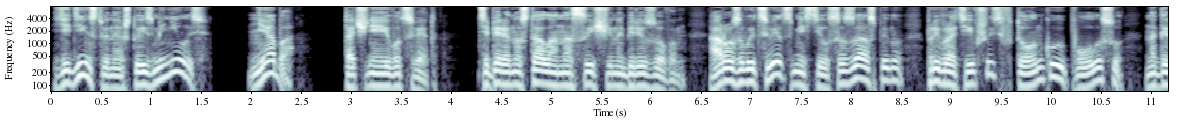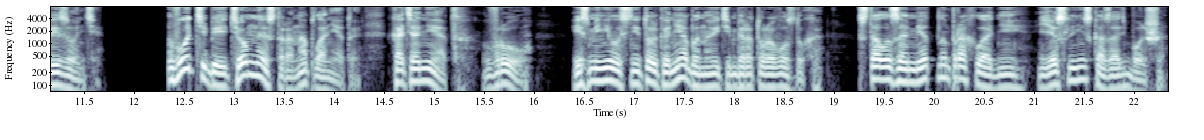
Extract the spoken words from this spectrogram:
Единственное, что изменилось — небо. Точнее, его цвет — Теперь оно стало насыщенно бирюзовым, а розовый цвет сместился за спину, превратившись в тонкую полосу на горизонте. Вот тебе и темная сторона планеты. Хотя нет, вру. Изменилось не только небо, но и температура воздуха. Стало заметно прохладней, если не сказать больше.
